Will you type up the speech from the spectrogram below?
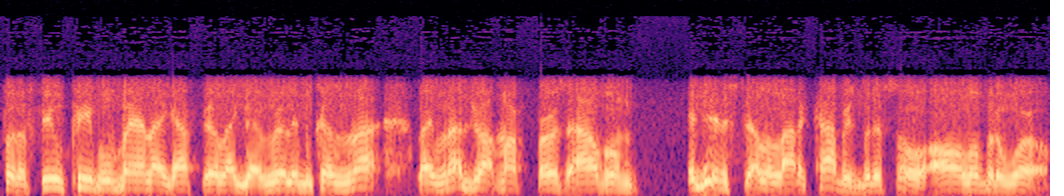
for the few people, man. Like I feel like that really because when I like when I dropped my first album, it didn't sell a lot of copies, but it sold all over the world.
